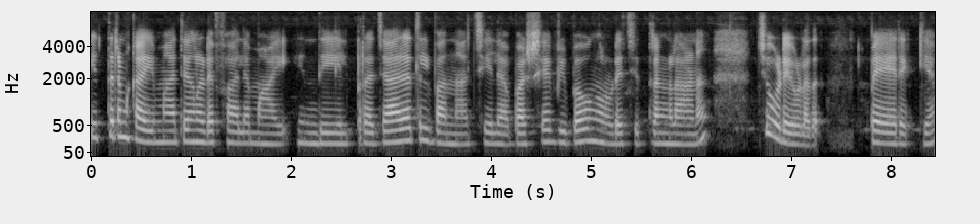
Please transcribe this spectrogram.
ഇത്തരം കൈമാറ്റങ്ങളുടെ ഫലമായി ഇന്ത്യയിൽ പ്രചാരത്തിൽ വന്ന ചില ഭക്ഷ്യ വിഭവങ്ങളുടെ ചിത്രങ്ങളാണ് ചുവടെയുള്ളത്. പേരയ്ക്ക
